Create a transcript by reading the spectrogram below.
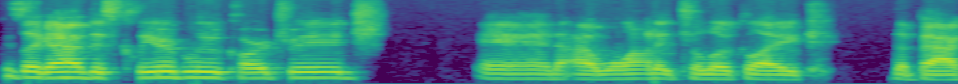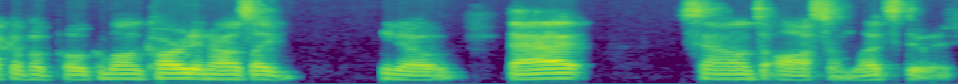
He's like, I have this clear blue cartridge and I want it to look like the back of a Pokemon card. And I was like, you know, that sounds awesome. Let's do it.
